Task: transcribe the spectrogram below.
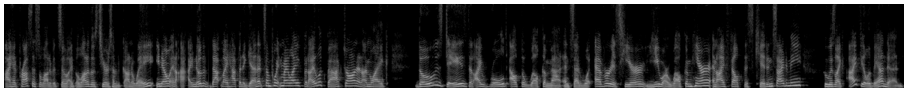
I had processed a lot of it. So I, a lot of those tears have gone away, you know, and I, I know that that might happen again at some point in my life. But I look back, Jon, and I'm like, those days that I rolled out the welcome mat and said, whatever is here, you are welcome here. And I felt this kid inside of me who was like, I feel abandoned.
